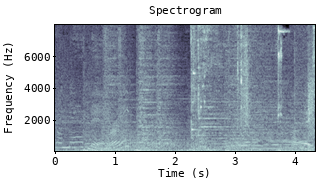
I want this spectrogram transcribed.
You're a madman, right? Alright.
